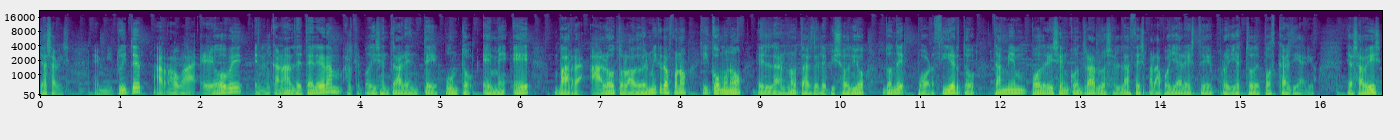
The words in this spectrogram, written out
Ya sabéis, en mi Twitter, arroba eove, en el canal de Telegram, al que podéis entrar en t.me barra al otro lado del micrófono y como no en las notas del episodio donde por cierto también podréis encontrar los enlaces para apoyar este proyecto de podcast diario. Ya sabéis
